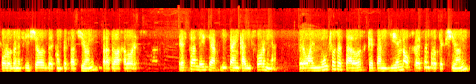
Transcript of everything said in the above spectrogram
por los beneficios de compensación para trabajadores. Esta ley se aplica en California, pero hay muchos estados que también ofrecen protección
